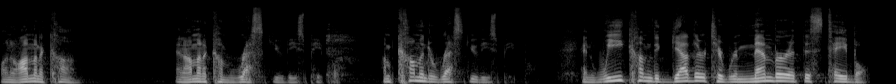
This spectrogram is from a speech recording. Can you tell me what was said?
Oh no, I'm going to come and I'm going to come rescue these people. I'm coming to rescue these people. And we come together to remember at this table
